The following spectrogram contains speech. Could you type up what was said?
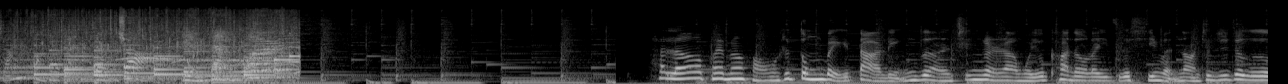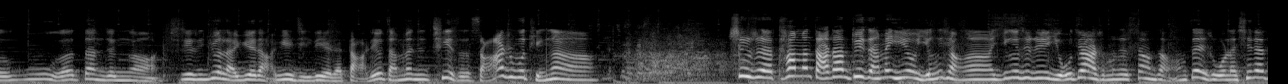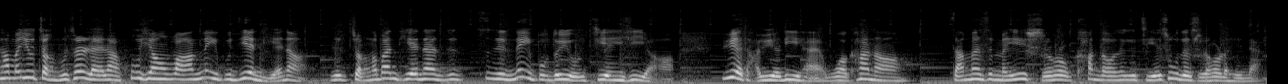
想放大胆的照电蛋花儿。Hello，朋友们好，我是东北大玲子。今个儿啊，我又看到了一则新闻呐、就是这个乌俄战争啊，就是越来越打越激烈了，打的咱们气死，啥时候停啊？是不是？他们打仗对咱们也有影响啊，一个是这油价什么的上涨，再说了，现在他们又整出事儿来了，互相挖内部间谍呢，这整了半天呢，这自己内部都有奸细啊，越打越厉害。我看呢、咱们是没时候看到那个结束的时候了，现在，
